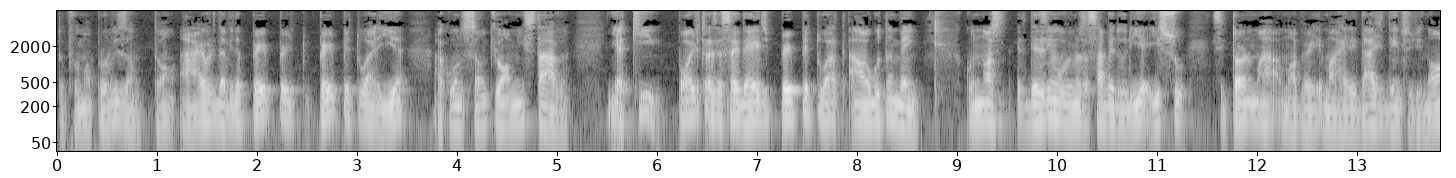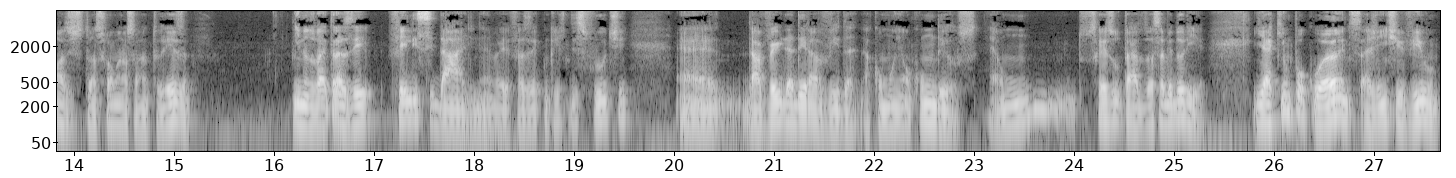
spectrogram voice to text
Então foi uma provisão. Então a árvore da vida perpetuaria a condição que o homem estava. E aqui pode trazer essa ideia de perpetuar algo também. Quando nós desenvolvemos a sabedoria, isso se torna uma, uma, uma realidade dentro de nós, isso transforma a nossa natureza e nos vai trazer felicidade, né? vai fazer com que a gente desfrute é, da verdadeira vida, da comunhão com Deus. É um dos resultados da sabedoria. E aqui um pouco antes a gente viu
